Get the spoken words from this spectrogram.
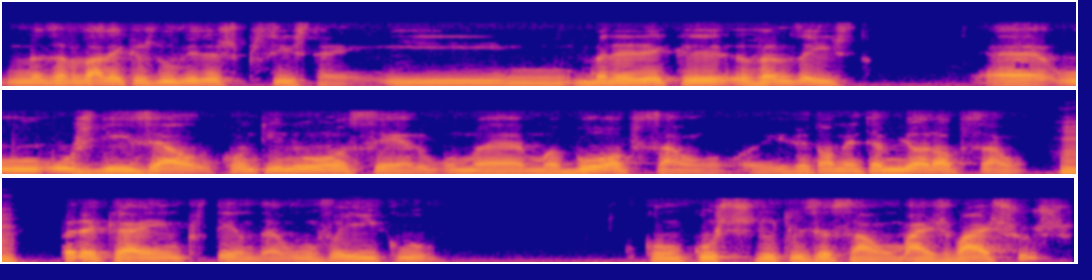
mas a verdade é que as dúvidas persistem e hum, de maneira que vamos a isto. Uh, os diesel continuam a ser uma, uma, boa opção, eventualmente a melhor opção, hum. para quem pretenda um veículo com custos de utilização mais baixos,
